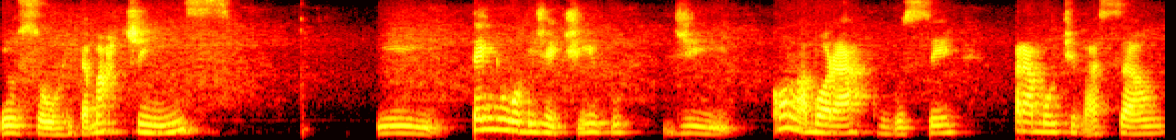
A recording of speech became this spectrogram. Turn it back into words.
Eu sou Rita Martins e tenho o objetivo de colaborar com você para motivação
